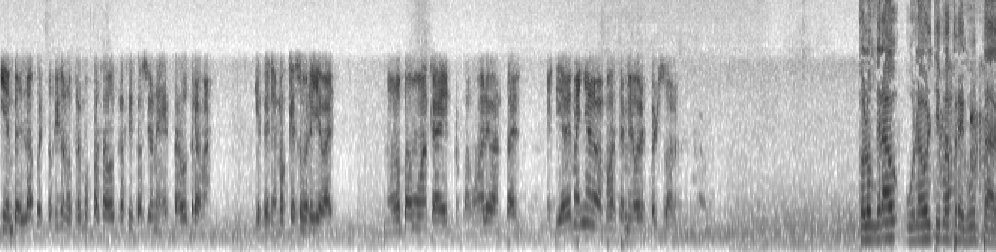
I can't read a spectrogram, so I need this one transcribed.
Y en verdad, Puerto Rico, nosotros hemos pasado otras situaciones, estas otras más, que tenemos que sobrellevar. No nos vamos a caer, nos vamos a levantar. El día de mañana vamos a ser mejores personas. Colongrau, una última pregunta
